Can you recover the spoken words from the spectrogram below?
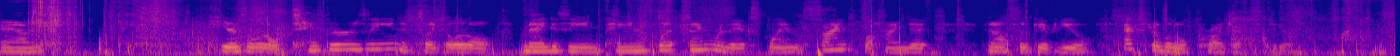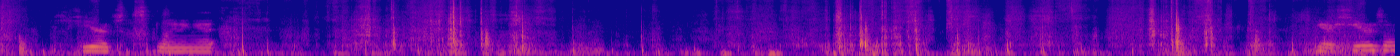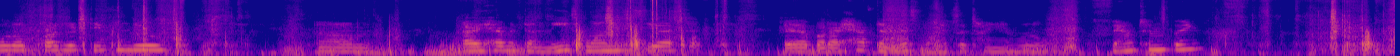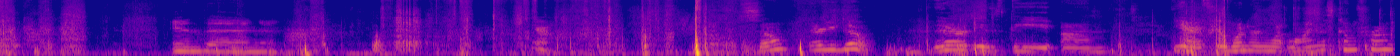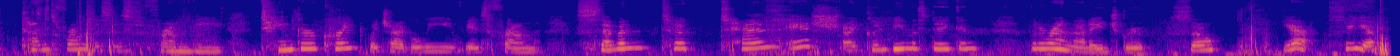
And here's a little Tinker zine. It's like a little magazine pamphlet thing where they explain the science behind it and also give you extra little projects to do. Here it's explaining it. Yeah, here's a little project you can do. I haven't done these ones yet. Uh, but I have done this one. It's a tiny little fountain thing. And then, yeah. So, there you go. There is the, um, yeah, if you're wondering what line this comes from, comes from, this is from the Tinker Crate, which I believe is from 7 to 10-ish. I could be mistaken, but around that age group. So, yeah, see ya.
